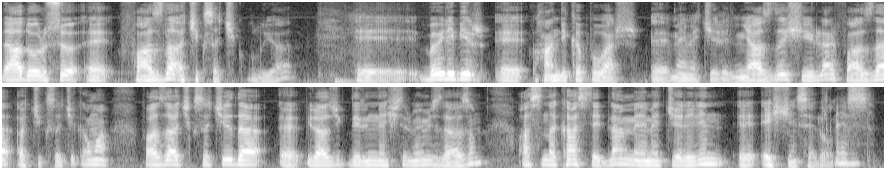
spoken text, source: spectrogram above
daha doğrusu e, fazla açık saçık buluyor. E, böyle bir e, handikapı var e, Mehmet Celal'in. Yazdığı şiirler fazla açık saçık ama fazla açık saçığı da e, birazcık derinleştirmemiz lazım. Aslında kastedilen Mehmet Celal'in e, eşcinsel olması. Evet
